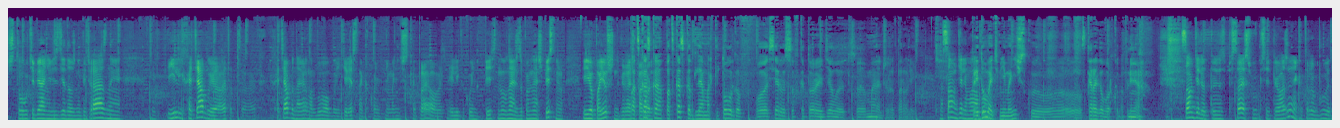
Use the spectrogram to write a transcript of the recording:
что у тебя они везде должны быть разные, или хотя бы этот, э, хотя бы, наверное, было бы интересно какое-нибудь мнемоническое правило или какую-нибудь песню, ну, знаешь, запоминаешь песню, ее поешь и набираешь пароль. Подсказка, подсказка для маркетологов э, сервисов, которые делают э, менеджеры паролей. На самом деле, мало Придумать мнемоническую э, скороговорку, например. На самом деле, вот пред- представляешь, выпустить приложение, которое будет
